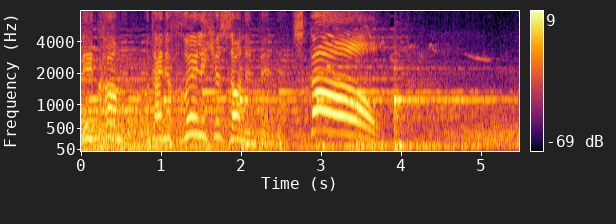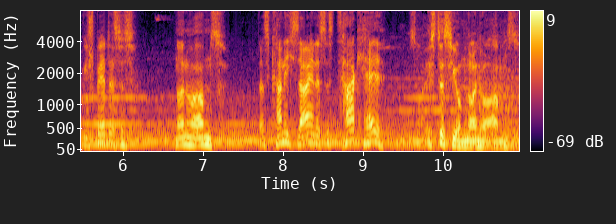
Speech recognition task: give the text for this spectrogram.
Willkommen und eine fröhliche Sonnenwende. Skol! Wie spät ist es? 9 Uhr abends. Das kann nicht sein. Es ist taghell. So ist es hier um 9 Uhr abends.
